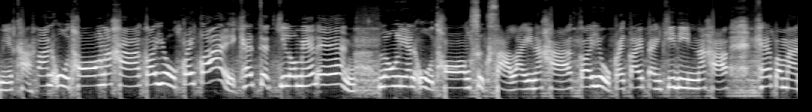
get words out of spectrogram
เมตรค่ะบ้านอู่ทองนะคะ ก็อยู่ใกล้ๆ แค่ 7 กิโลเมตรเอง โรงเรียนอู่ทองศึกษาลัยนะคะ ก็อยู่ใกล้ๆ แปลงที่ดินนะคะ แค่ประมาณ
